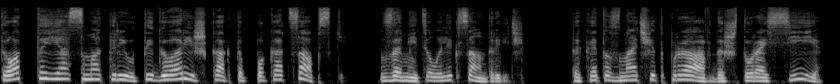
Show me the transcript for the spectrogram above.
«Тот-то я смотрю, ты говоришь как-то по-кацапски», — заметил Александрович. «Так это значит правда, что Россия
